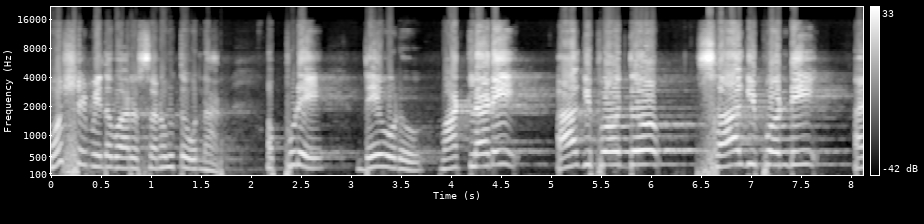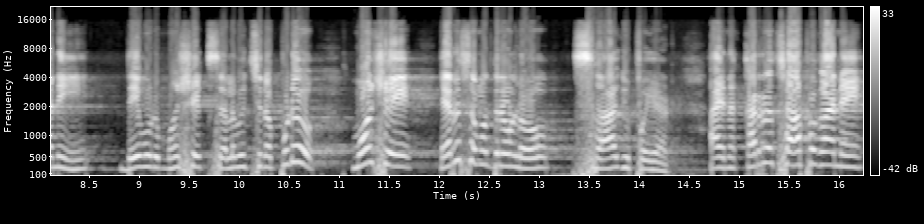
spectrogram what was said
మోష మీద వారు సనుగుతూ ఉన్నారు. అప్పుడే దేవుడు మాట్లాడి ఆగిపోవద్దు సాగిపోండి అని దేవుడు మోషేకి సెలవిచ్చినప్పుడు మోషే ఎర్ర సముద్రంలో సాగిపోయాడు. ఆయన కర్ర చాపగానే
